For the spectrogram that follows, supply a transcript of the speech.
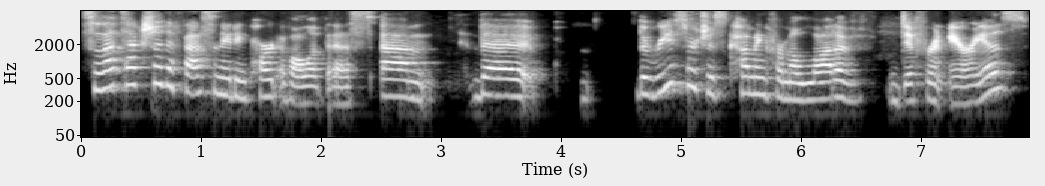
So that's actually the fascinating part of all of this. Um, the the research is coming from a lot of different areas.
